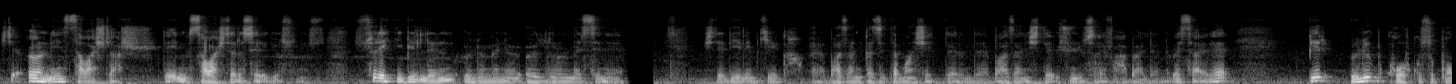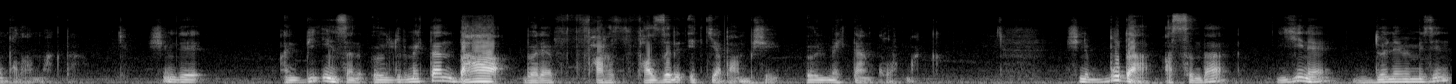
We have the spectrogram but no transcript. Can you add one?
İşte örneğin savaşlar değil mi? Savaşları seyrediyorsunuz. Sürekli birilerinin ölümünü, öldürülmesini, işte diyelim ki e, bazen gazete manşetlerinde, bazen işte üçüncü sayfa haberlerinde vesaire bir ölüm korkusu pompalanmakta. Şimdi hani bir insanı öldürmekten daha böyle fazla bir etki yapan bir şey ölmekten korkmak. Şimdi bu da aslında yine dönemimizin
